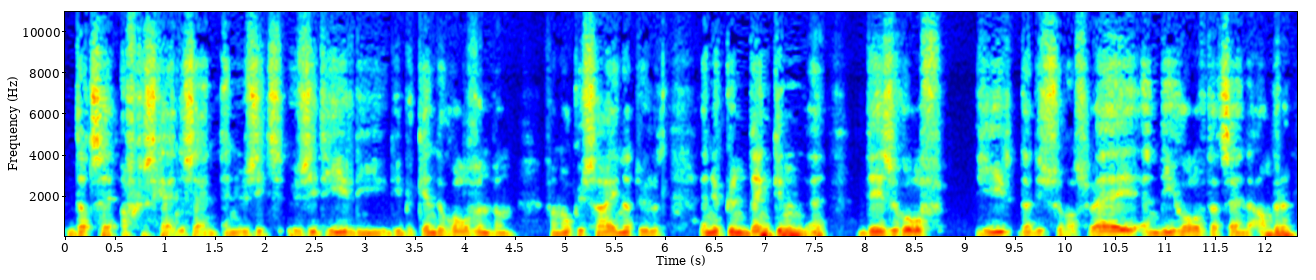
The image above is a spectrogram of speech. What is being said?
dat zij afgescheiden zijn. En u ziet, u ziet hier die, die bekende golven van, van Hokusai natuurlijk. En u kunt denken, hè, deze golf hier, dat is zoals wij, en die golf, dat zijn de anderen.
